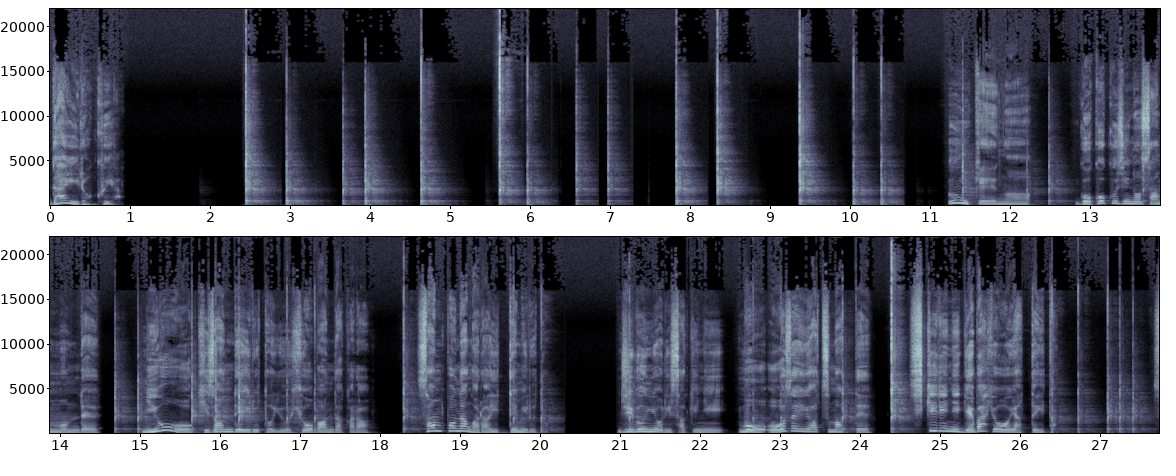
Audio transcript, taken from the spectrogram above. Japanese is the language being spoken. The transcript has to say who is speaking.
Speaker 1: 第六夜。運慶が五国寺の山門で仁王を刻んでいるという評判だから散歩ながら行ってみると自分より先にもう大勢集まってしきりに下馬評をやっていた。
